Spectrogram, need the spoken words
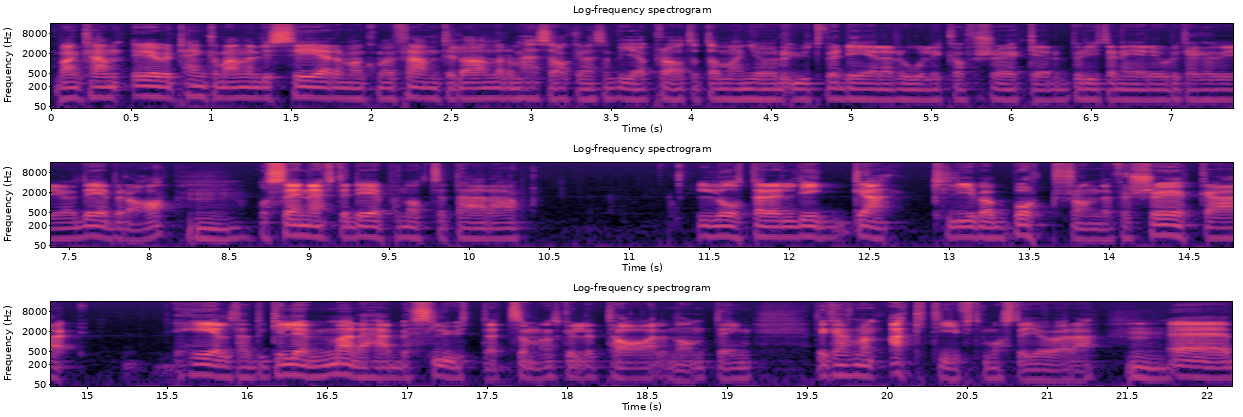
man kan övertänka, man analyserar, man kommer fram till och alla de här sakerna som vi har pratat om, man gör utvärderar olika och försöker bryta ner i olika kategorier och det är bra. Mm. Och sen efter det på något sätt det här låta det ligga, kliva bort från det, försöka helt att glömma det här beslutet som man skulle ta eller någonting. Det kanske man aktivt måste göra. Mm. Eh,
